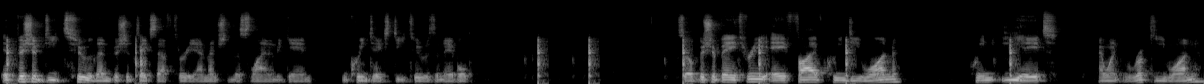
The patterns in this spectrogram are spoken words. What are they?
If bishop D2, then bishop takes F3. I mentioned this line in the game. And queen takes D2 is enabled. So bishop A3, A5, queen D1, queen E8. I went rook E1.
